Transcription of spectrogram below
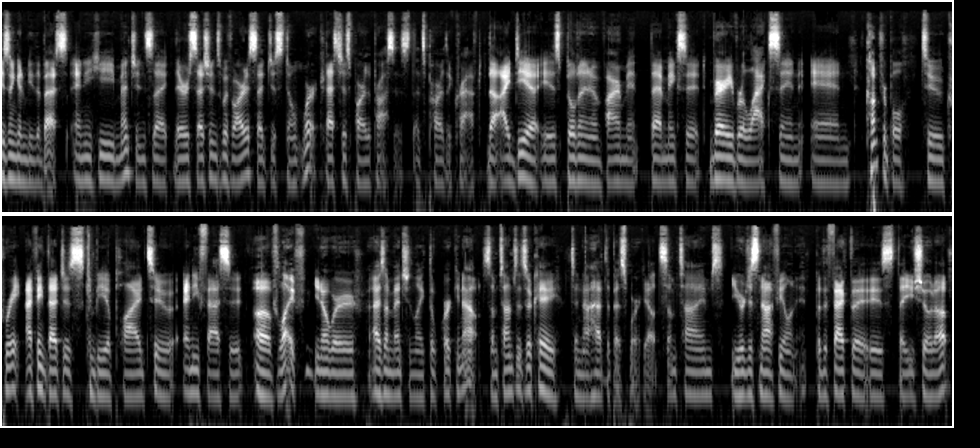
isn't going to be the best. And he mentions that there are sessions with artists that just don't work. That's just part of the process. That's part of the craft. The idea is building an environment that makes it very relaxing and comfortable to create. I think that just can be applied to any facet of life, you know, where, as I mentioned, like the working out, sometimes it's okay to not have the best workout. Sometimes you're just not feeling it. But the fact that is that you showed up,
